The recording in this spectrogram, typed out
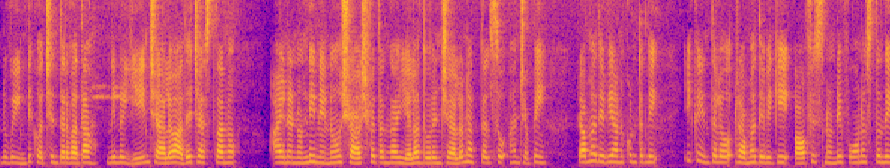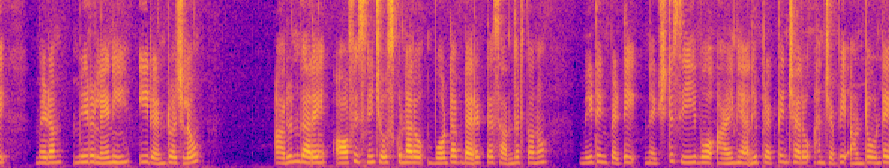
నువ్వు ఇంటికి వచ్చిన తర్వాత నిన్ను ఏం చేయాలో అదే చేస్తాను. ఆయన నుండి నేను శాశ్వతంగా ఎలా దూరం చేయాలో నాకు తెలుసు అని చెప్పి రమాదేవి అనుకుంటుంది. ఇక ఇంతలో రమాదేవికి ఆఫీస్ నుండి ఫోన్ వస్తుంది. మేడం మీరు లేని ఈ రెండు రోజులు అరుణ్ గారే ఆఫీస్ని చూసుకున్నారు. బోర్డ్ ఆఫ్ డైరెక్టర్స్ అందరితోనూ మీటింగ్ పెట్టి నెక్స్ట్ సీఈఓ ఆయనే అని ప్రకటించారు అని చెప్పి అంటూ ఉంటే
